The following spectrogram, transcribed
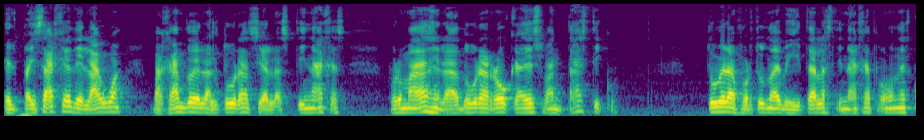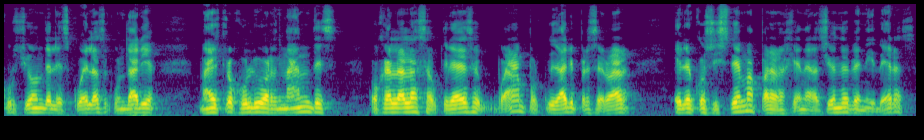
el paisaje del agua bajando de la altura hacia las tinajas formadas en la dura roca es fantástico. Tuve la fortuna de visitar las tinajas por una excursión de la escuela secundaria Maestro Julio Hernández. Ojalá las autoridades se fueran por cuidar y preservar el ecosistema para las generaciones venideras.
